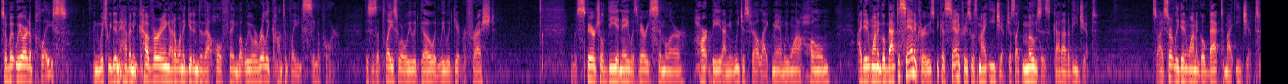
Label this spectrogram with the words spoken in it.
So, but we were at a place in which we didn't have any covering. I don't want to get into that whole thing, but we were really contemplating Singapore. This is a place where we would go and we would get refreshed. It was spiritual DNA was very similar. Heartbeat. I mean, we just felt like, man, we want a home. I didn't want to go back to Santa Cruz because Santa Cruz was my Egypt, just like Moses got out of Egypt. So I certainly didn't want to go back to my Egypt.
